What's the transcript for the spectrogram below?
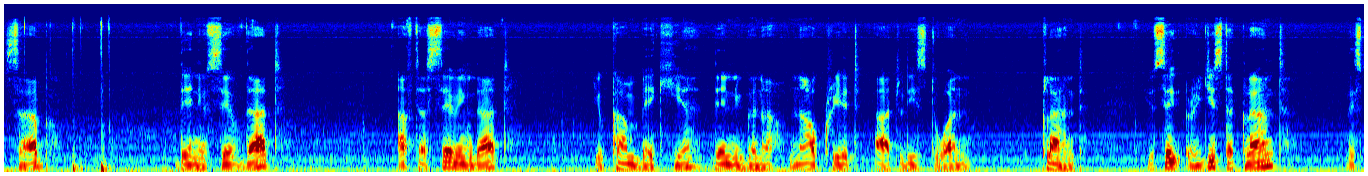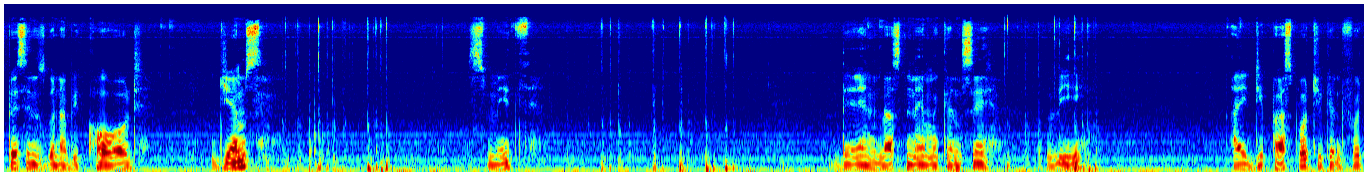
Sub. Then you save that. After saving that you come back here then you're gonna now create at least one client. You say register client. This person is gonna be called James Smith. Then last name we can say Lee. ID passport you can put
